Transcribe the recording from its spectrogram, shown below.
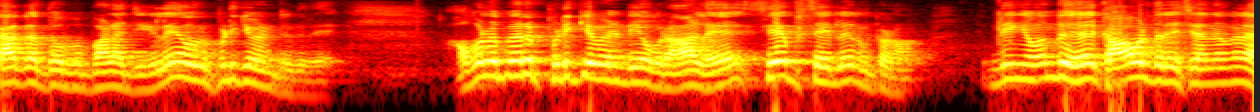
காக்காத்தோப்பு பாலாஜிகளே அவர் பிடிக்க வேண்டியிருக்குது. அவ்வளோ பேரை பிடிக்க வேண்டிய ஒரு ஆள் சேஃப் சைடில் இருக்கணும். நீங்கள் வந்து காவல்துறை சேர்ந்தவங்கள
